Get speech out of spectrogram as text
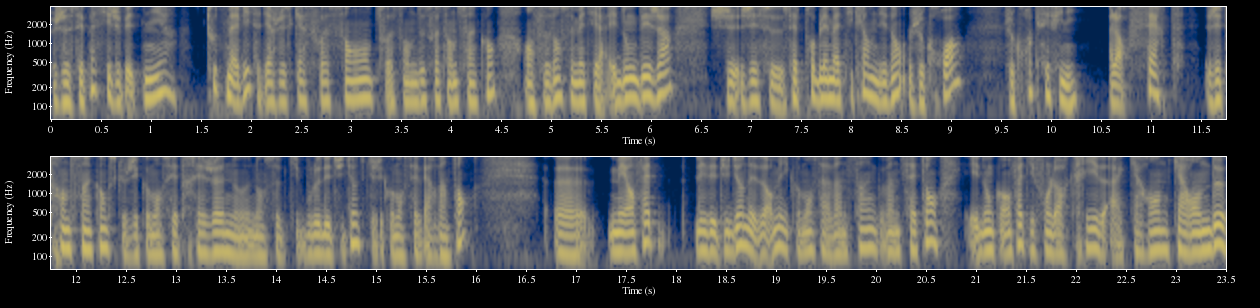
je ne sais pas si je vais tenir toute ma vie, c'est-à-dire jusqu'à 60, 62, 65 ans, en faisant ce métier-là. Et donc déjà, j'ai cette problématique-là en me disant, je crois, je crois que c'est fini. Alors certes, j'ai 35 ans parce que j'ai commencé très jeune dans ce petit boulot d'étudiant, parce que j'ai commencé vers 20 ans. Euh, mais en fait, les étudiants, désormais, ils commencent à 25, 27 ans. Et donc, en fait, ils font leur crise à 40, 42.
